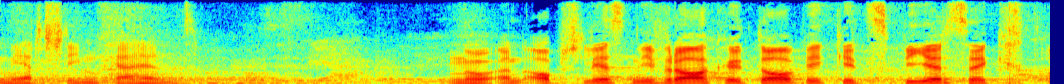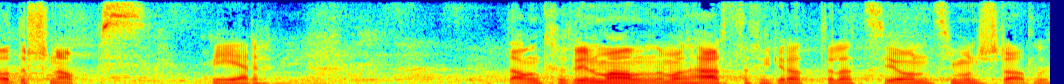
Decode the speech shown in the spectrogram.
mehr Stimmen haben. Noch eine abschließende Frage heute Abend. Gibt es Bier, Sekt oder Schnaps? Bier. Danke vielmals. Nochmal herzliche Gratulation, Simon Stadler.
